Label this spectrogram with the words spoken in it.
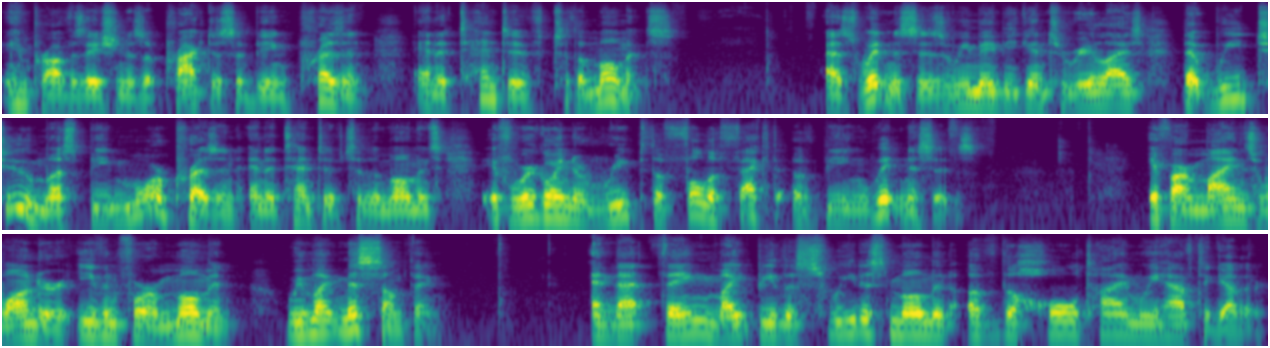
Improvisation is a practice of being present and attentive to the moments. As witnesses, we may begin to realize that we too must be more present and attentive to the moments if we're going to reap the full effect of being witnesses. If our minds wander even for a moment, we might miss something. And that thing might be the sweetest moment of the whole time we have together.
